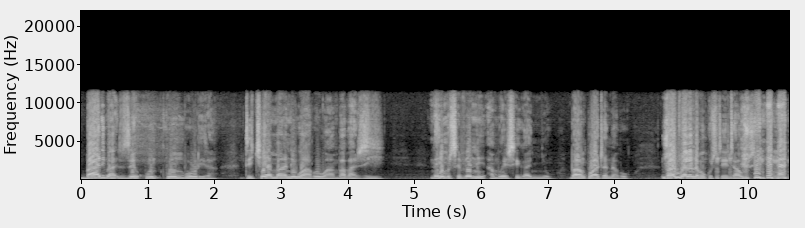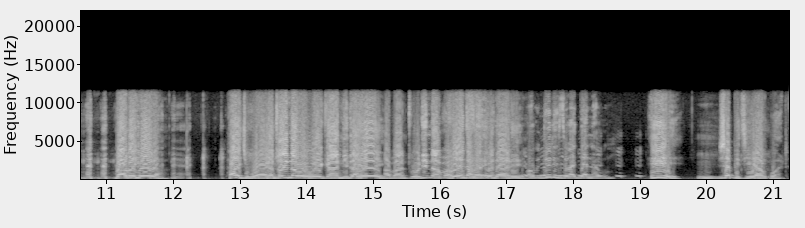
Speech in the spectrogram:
baali baze kumbuulira ti chairmaani waabwe wambabazi naye museveni amwesiga nnyo bankwata nabo bantwala nabo ku state house babayoola haji bwali tolina weweganira abantu oli nabo. Obujulizi wajja nabo. Mhm. sabiti eyankwata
